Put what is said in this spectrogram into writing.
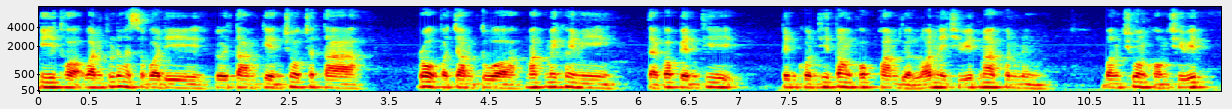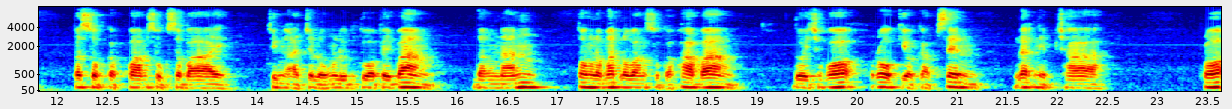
ปีเถาะวันพฤหัสบดีโดยตามเกณฑ์โชคชะตา โรคประจำตัวมักไม่ค่อยมี แต่ก็เป็นที่เป็นคนที่ต้องพบความเดือดร้อนในชีวิตมากคนหนึ่ง บางช่วงของชีวิตประสบกับความสุขสบาย จึงอาจจะหลงลืมตัวไปบ้าง ดังนั้นต้องระมัดระวังสุขภาพบ้าง โดยเฉพาะโรคเกี่ยวกับเส้นและเหน็บชา เพราะ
